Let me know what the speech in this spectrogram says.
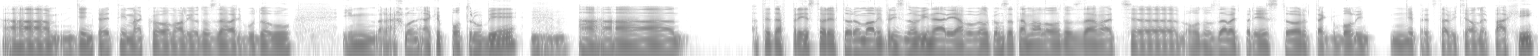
a deň predtým, ako mali odovzdávať budovu, im rachlo nejaké potrubie mm-hmm. a a teda v priestore, v ktorom mali prísť novinári a vo veľkom sa tam malo odovzdávať, uh, odovzdávať priestor, tak boli nepredstaviteľné pachy.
